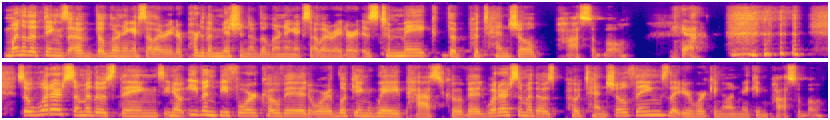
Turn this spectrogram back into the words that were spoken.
one of the things of the learning accelerator, part of the mission of the learning accelerator is to make the potential possible. Yeah. so what are some of those things, you know, even before COVID or looking way past COVID, what are some of those potential things that you're working on making possible?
